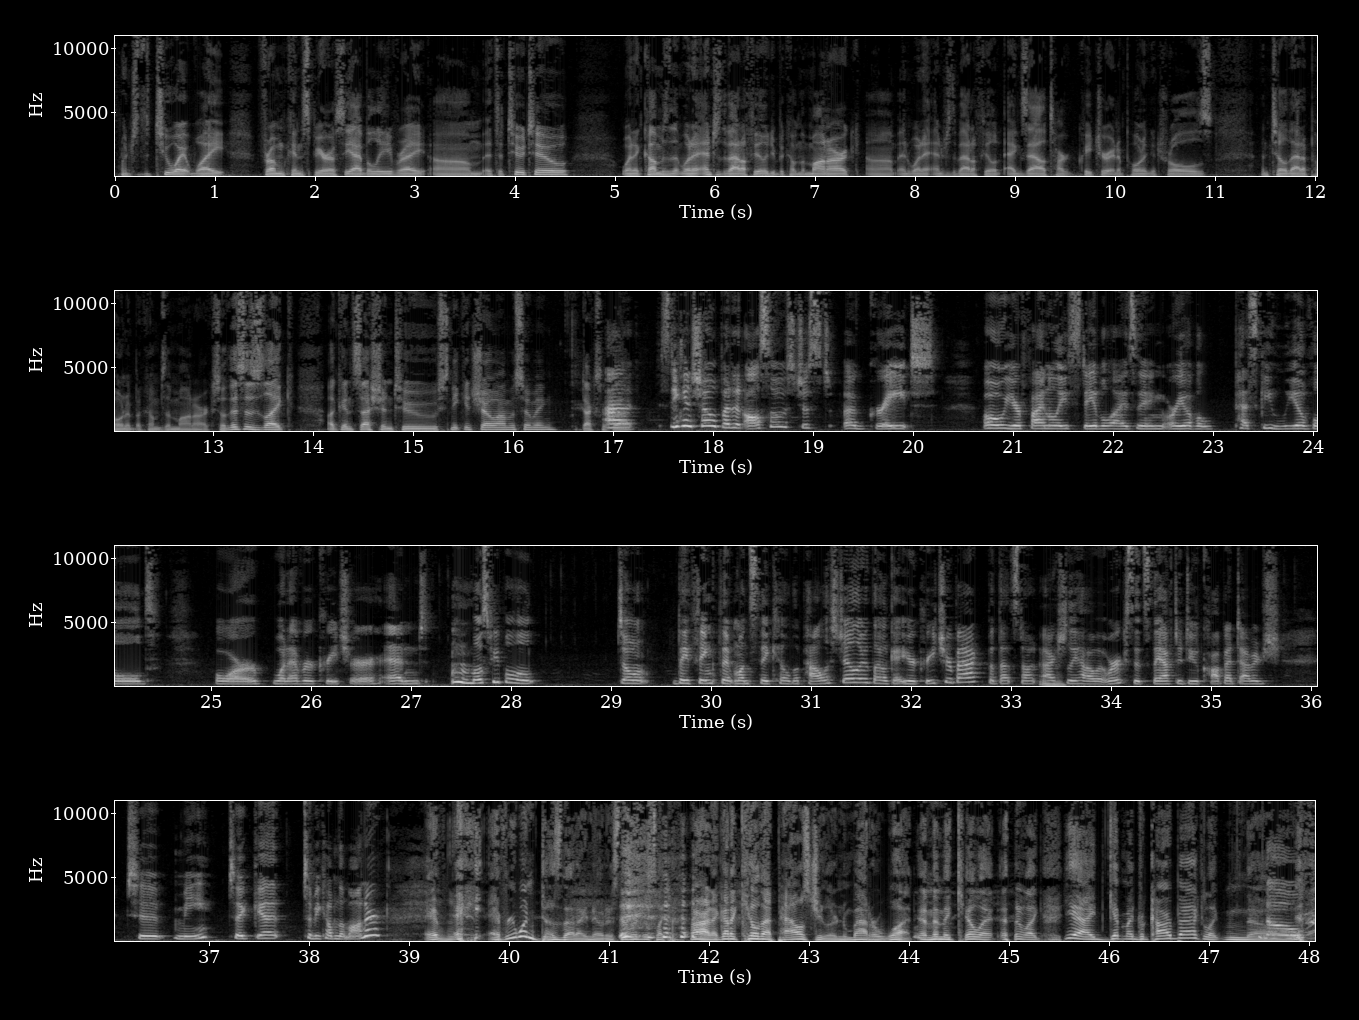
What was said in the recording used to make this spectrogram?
which is a two white white from Conspiracy, I believe. Right? Um, it's a two two. When it comes when it enters the battlefield, you become the monarch, um, and when it enters the battlefield, exile target creature and opponent controls until that opponent becomes the monarch. So this is like a concession to Sneak and Show. I'm assuming decks like uh, that. Sneak and Show, but it also is just a great. Oh, you're finally stabilizing, or you have a pesky Leovold, or whatever creature, and most people don't they think that once they kill the palace jailer, they'll get your creature back, but that's not mm-hmm. actually how it works. It's they have to do combat damage to me to get to become the monarch. Ev- Everyone does that. I noticed. They were just like, "All right, I got to kill that palace jailer no matter what," and then they kill it, and they're like, "Yeah, I get my card back." Like, no, No.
